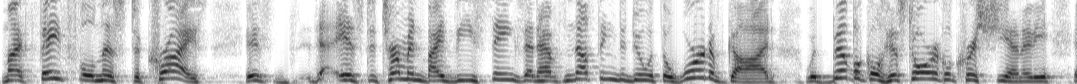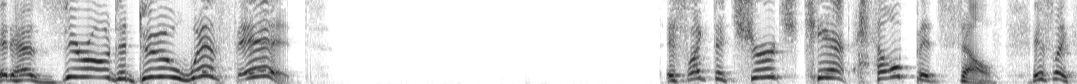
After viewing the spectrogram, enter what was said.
My faithfulness to Christ is, is determined by these things that have nothing to do with the Word of God, with biblical historical Christianity. It has zero to do with it. It's like the church can't help itself. It's like,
